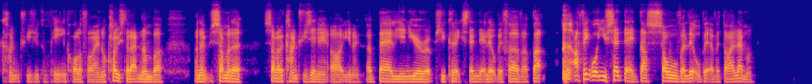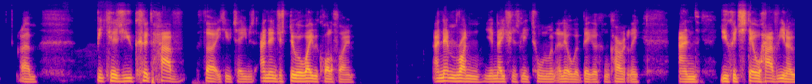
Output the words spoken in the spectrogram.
countries who compete in qualifying, or close to that number. I know some of the some of the countries in it are, you know, are barely in Europe, so you could extend it a little bit further. But I think what you said there does solve a little bit of a dilemma, um, because you could have 32 teams and then just do away with qualifying, and then run your Nations League tournament a little bit bigger concurrently, and you could still have, you know,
